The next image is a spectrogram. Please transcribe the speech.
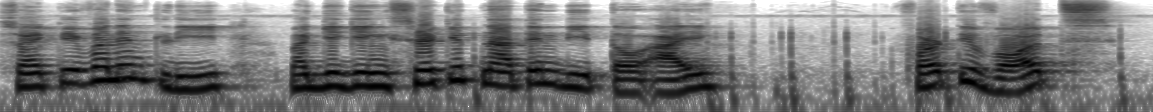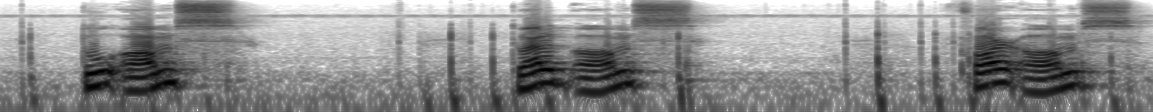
So, equivalently, magiging circuit natin dito ay 40 volts, 2 ohms, 12 ohms, 4 ohms,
